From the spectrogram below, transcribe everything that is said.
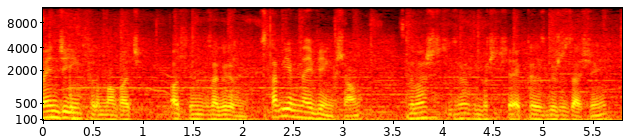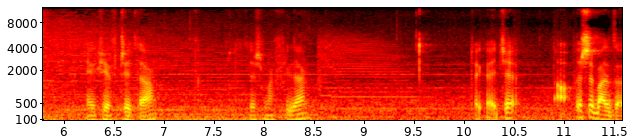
będzie informować o tym zagrożeniu. Stawiłem największą. Zobaczycie, zobaczycie jak to jest duży zasięg, jak się wczyta. To też ma chwilę. Czekajcie. O, proszę bardzo.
